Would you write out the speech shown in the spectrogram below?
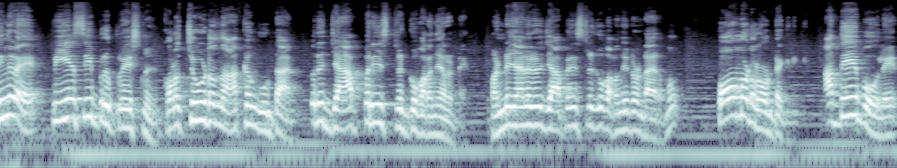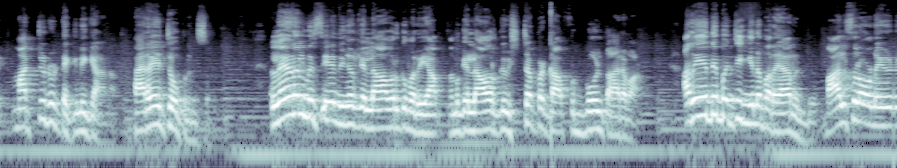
നിങ്ങളുടെ പി എസ് സി പ്രിപ്പറേഷന് കുറച്ചുകൂടെ ഒന്ന് ആക്കം കൂട്ടാൻ ഒരു ജാപ്പനീസ് ട്രിക്ക് പറഞ്ഞു തരട്ടെ പണ്ട് ഞാനൊരു ജാപ്പനീസ് ട്രിക്ക് പറഞ്ഞിട്ടുണ്ടായിരുന്നു. പോമഡറോ ടെക്നിക് അതേപോലെ മറ്റൊരു ടെക്നിക്കാണ് പരേറ്റോ പ്രിൻസിപ്പിൾ ലേണൽ മെസ്സിയെ നിങ്ങൾക്ക് എല്ലാവർക്കും അറിയാം. നമുക്ക് എല്ലാവർക്കും ഇഷ്ടപ്പെട്ട ഫുട്ബോൾ താരമാണ്. അദ്ദേഹത്തെ പറ്റി ഇങ്ങനെ പറയാറുണ്ട്. ബാഴ്സലോണയിൽ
